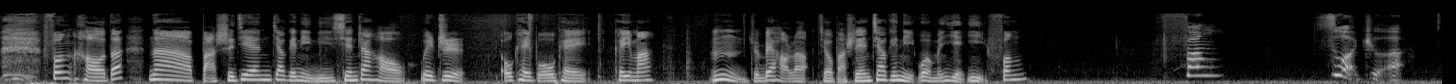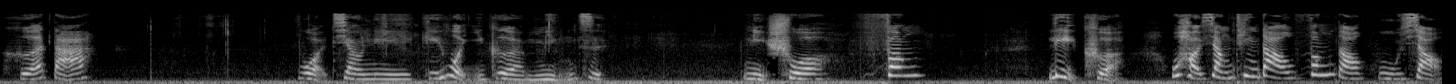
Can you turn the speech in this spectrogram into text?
风，好的，那把时间交给你，你先站好位置，OK 不 OK？可以吗？嗯，准备好了，就把时间交给你，为我们演绎《风》。风，作者何达。我叫你给我一个名字，你说风，立刻，我好像听到风的呼啸，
